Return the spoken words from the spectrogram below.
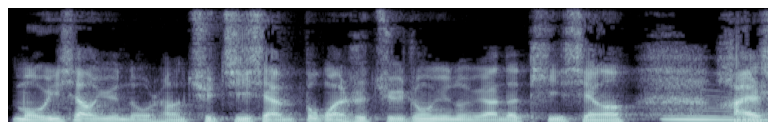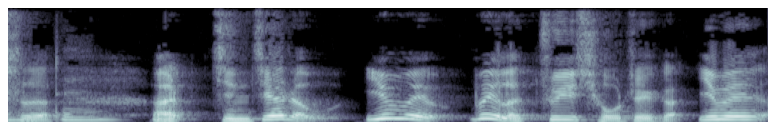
某一项运动上去极限，不管是举重运动员的体型，还是呃，紧接着，因为为了追求这个，因为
